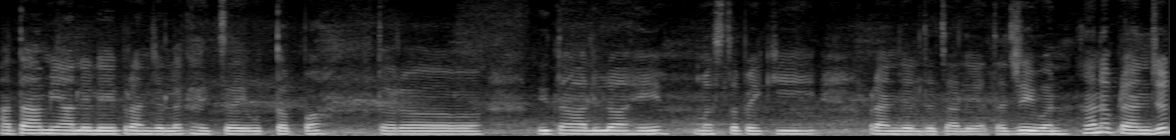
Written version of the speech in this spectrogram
आता आम्ही आलेले प्रांजलला खायचं आहे उत्तप्पा. तर इथं आलेलो आहे मस्तपैकी प्रांजलचं चालू आहे आता जेवण. हा ना प्रांजल?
